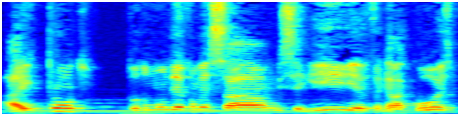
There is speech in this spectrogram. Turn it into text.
Aí pronto, todo mundo ia começar a me seguir, aquela coisa.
